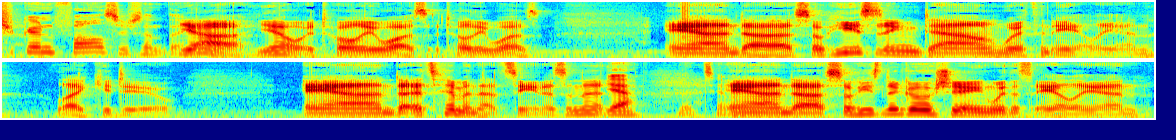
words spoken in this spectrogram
filmed in was. Falls or something. Yeah, yeah, it totally was. It totally was. And uh, so he's sitting down with an alien, like you do, and it's him in that scene, isn't it? Yeah, that's him. And uh, so he's negotiating with this alien.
